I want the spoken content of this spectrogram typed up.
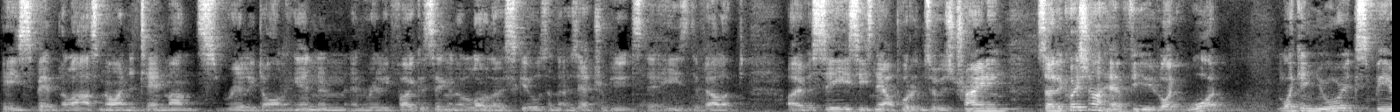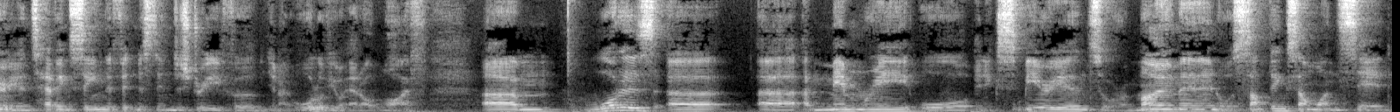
he's spent the last nine to ten months really dialing in and, and really focusing and a lot of those skills and those attributes that he's developed overseas he's now put into his training. So the question I have for you, like what like in your experience having seen the fitness industry for you know all of your adult life um, what is a, a, a memory or an experience or a moment or something someone said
